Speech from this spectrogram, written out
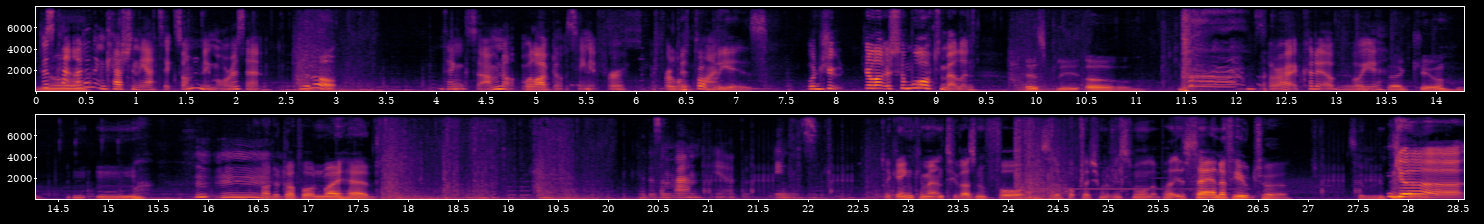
Does Ca- No. I don't think Cash in the Attic's on anymore, is it? You're not. I don't think so. I'm not. Well, I've not seen it for for a long time. It time. probably is. Would you? Would you like some watermelon? Yes, please. Oh, It's all right. I cut it up for you. thank you. Mm-mm. Mm-mm. Cut it up on my head. Okay, there's a man here that means. The game came out in 2004, so the population would have been smaller, but it's set in the future. So it would have been. Yeah,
